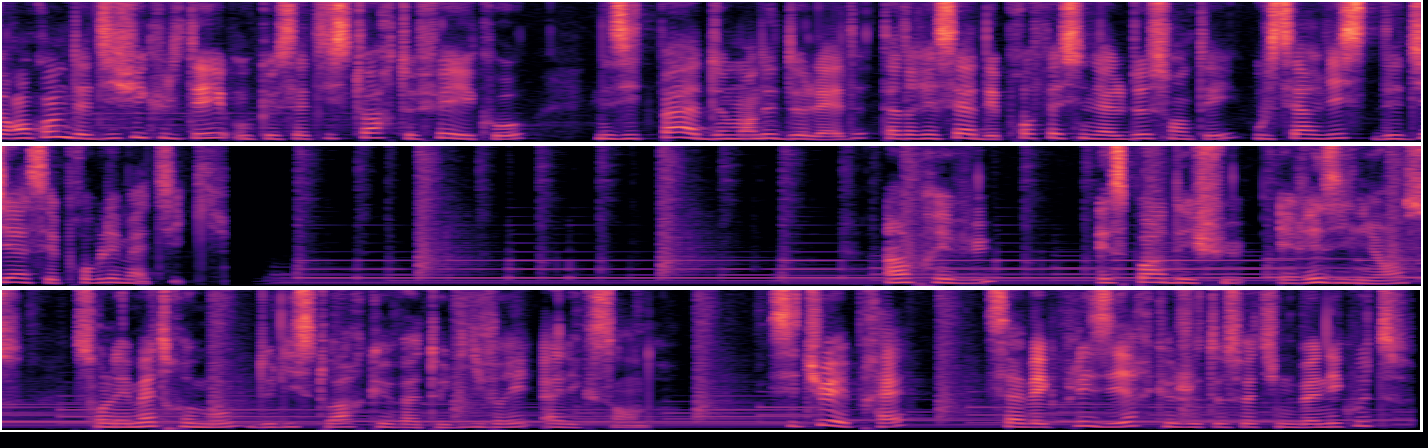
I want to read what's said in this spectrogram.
Tu rencontres des difficultés ou que cette histoire te fait écho, n'hésite pas à demander de l'aide, t'adresser à des professionnels de santé ou services dédiés à ces problématiques. Imprévu, espoir déchu et résilience sont les maîtres mots de l'histoire que va te livrer Alexandre. Si tu es prêt, c'est avec plaisir que je te souhaite une bonne écoute.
